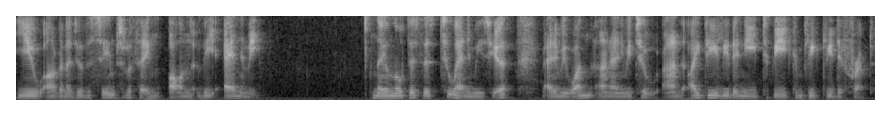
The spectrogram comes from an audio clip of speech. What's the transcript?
you are going to do the same sort of thing on the enemy. Now you'll notice there's two enemies here, enemy 1 and enemy 2, and ideally they need to be completely different.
